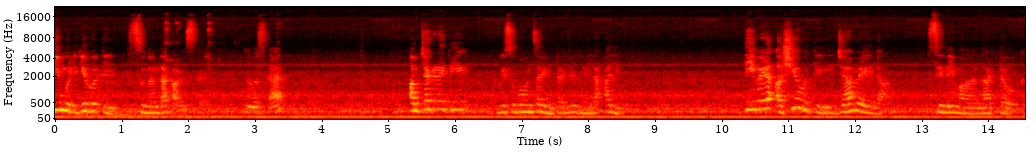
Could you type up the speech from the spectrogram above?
ती मुलगी होती सुनंदा काळुसकर. नमस्कार. आमच्याकडे ती विसुभाऊंचा इंटरव्ह्यू घ्यायला आली. ती वेळ अशी होती ज्या वेळेला सिनेमा नाटक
